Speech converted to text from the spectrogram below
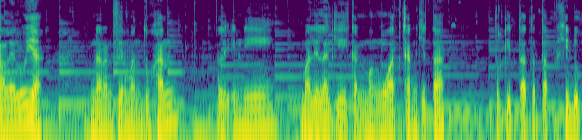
Haleluya. Kebenaran firman Tuhan kali ini kembali lagi akan menguatkan kita untuk kita tetap hidup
